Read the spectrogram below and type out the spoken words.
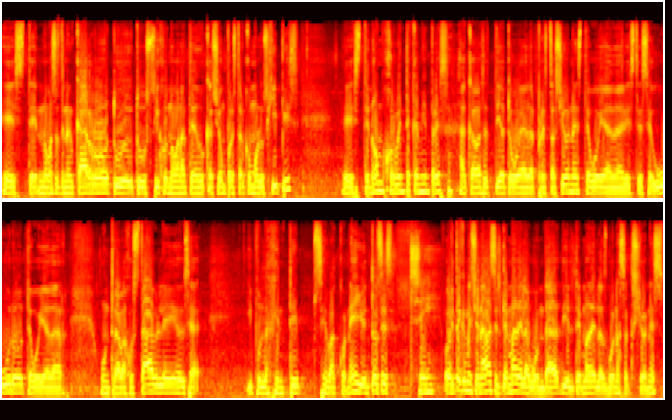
Este, no vas a tener carro, tus hijos no van a tener educación por estar como los hippies. Este, no, mejor vente acá a mi empresa. Acá vas a, ya te voy a dar prestaciones, te voy a dar este seguro, te voy a dar un trabajo estable, o sea, y pues la gente se va con ello. Entonces, sí. ahorita que mencionabas el tema de la bondad y el tema de las buenas acciones,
